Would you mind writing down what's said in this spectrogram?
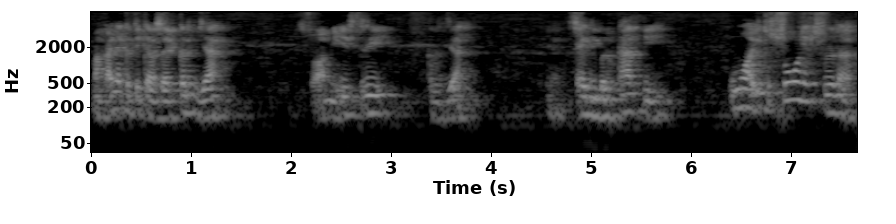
Makanya ketika saya kerja, suami istri kerja, ya, saya diberkati. Wah itu sulit saudara,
